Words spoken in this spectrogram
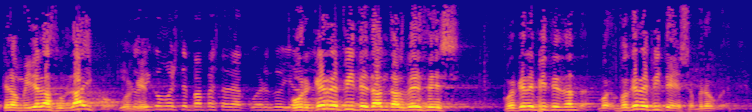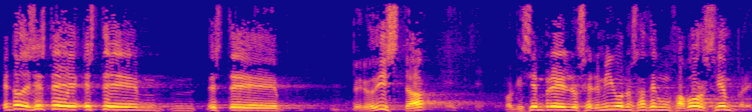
que la homilía la hace un laico. Porque, como este papa está de acuerdo ¿Por qué repite tantas veces? ¿Por qué repite ¿Por qué repite eso? Pero, entonces, este, este, este periodista porque siempre los enemigos nos hacen un favor, siempre.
